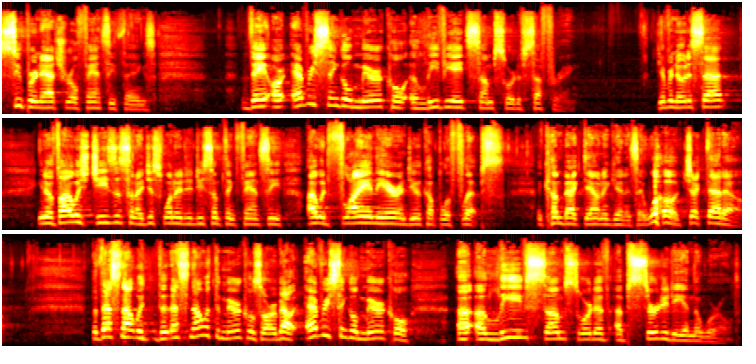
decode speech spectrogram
supernatural fancy things. They are, every single miracle alleviates some sort of suffering. You ever notice that? You know, if I was Jesus and I just wanted to do something fancy, I would fly in the air and do a couple of flips and come back down again and say, Whoa, check that out. But that's not what, that's not what the miracles are about. Every single miracle uh, uh, leaves some sort of absurdity in the world.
